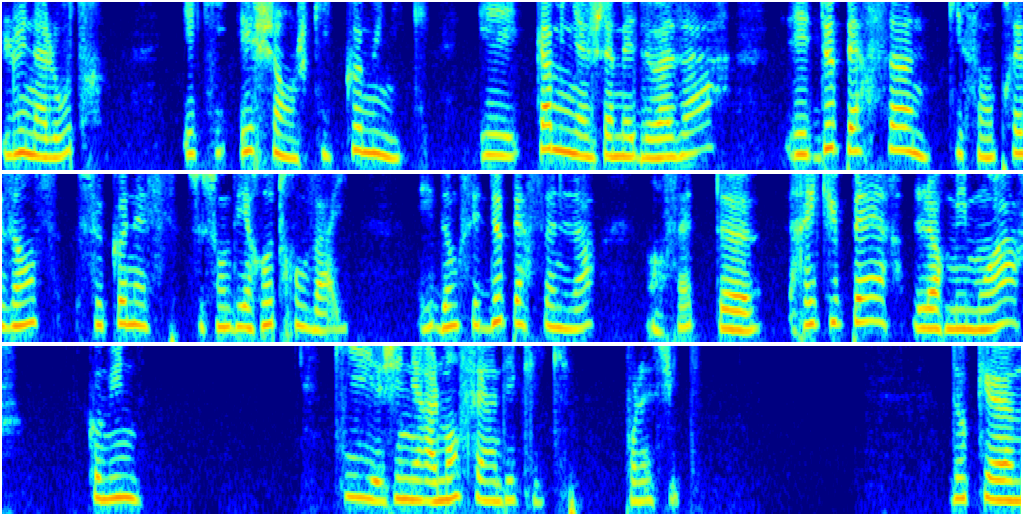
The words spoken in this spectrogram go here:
l'une à l'autre et qui échange, qui communique. Et comme il n'y a jamais de hasard, les deux personnes qui sont en présence se connaissent. Ce sont des retrouvailles. Et donc ces deux personnes-là, en fait, euh, récupèrent leur mémoire commune qui généralement fait un déclic pour la suite. Donc euh,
